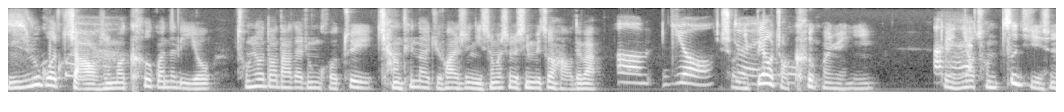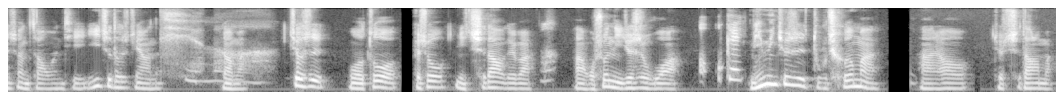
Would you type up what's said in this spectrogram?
你如果找什么客观的理由，从小到大在中国最常听到一句话是你什么事情没做好，对吧？嗯，有，说你不要找客观原因，对，你要从自己身上找问题，一直都是这样的，天哪，知道吗？就是我做，比如说你迟到，对吧？啊，我说你就是我，OK，明明就是堵车嘛，啊，然后就迟到了嘛。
